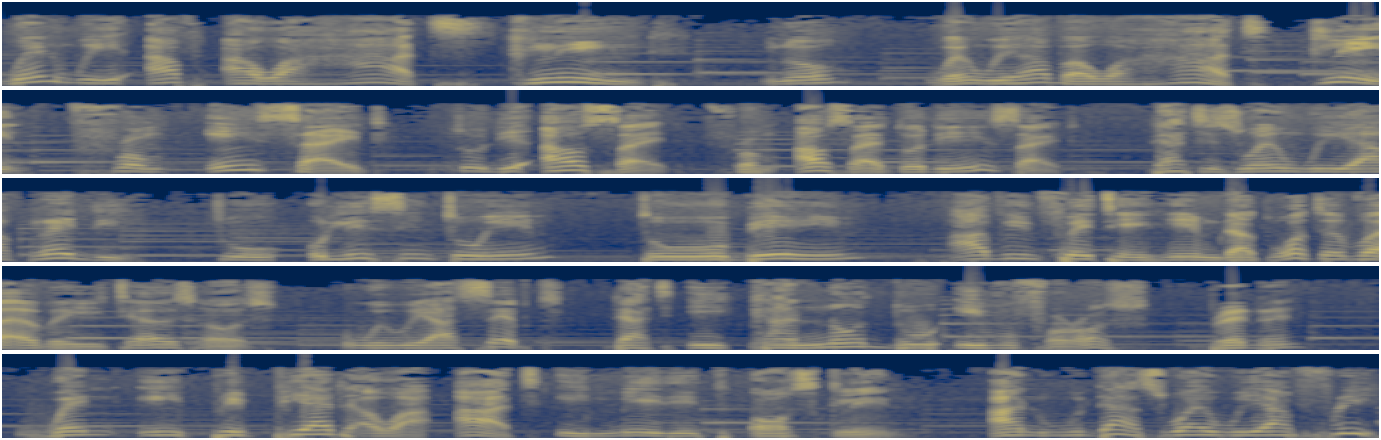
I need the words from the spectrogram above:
When we have our hearts cleaned, you know, when we have our hearts clean from inside to the outside, from outside to the inside, that is when we are ready to listen to Him, to obey Him, having faith in Him that whatever ever He tells us, we will accept that He cannot do evil for us. Brethren, when He prepared our heart, He made it us clean. And that's why we are free.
